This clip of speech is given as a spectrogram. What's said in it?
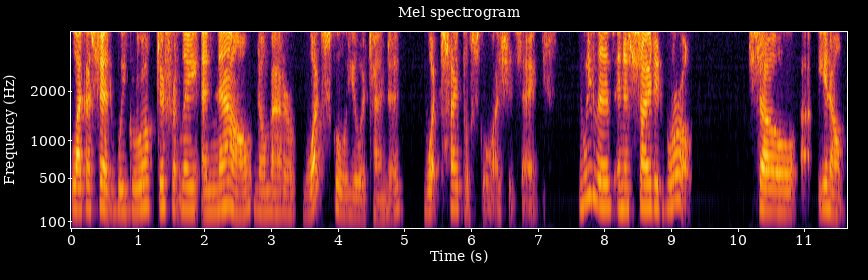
like I said, we grew up differently. And now, no matter what school you attended, what type of school, I should say, we live in a sighted world. So, uh, you know,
